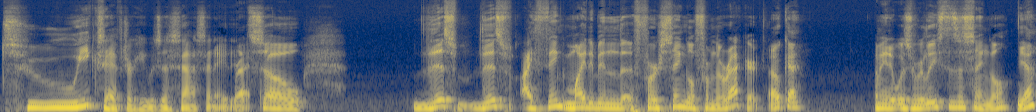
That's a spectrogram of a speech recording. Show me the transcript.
two weeks after he was assassinated. Right. So this this I think might have been the first single from the record. Okay. I mean, it was released as a single, Yeah.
